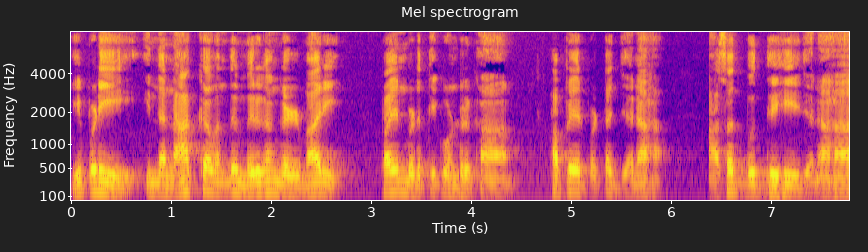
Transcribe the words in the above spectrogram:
இப்படி இந்த நாக்கை வந்து மிருகங்கள் மாதிரி பயன்படுத்தி கொண்டிருக்கான். அப்பேற்பட்ட ஜனஹா. அசத்புத்தி ஜனகா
